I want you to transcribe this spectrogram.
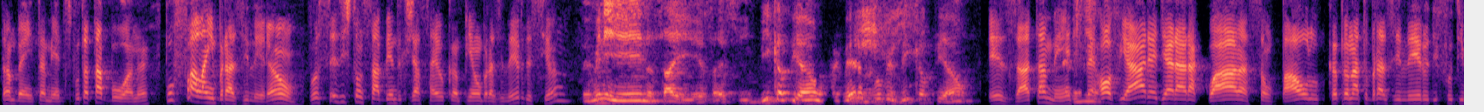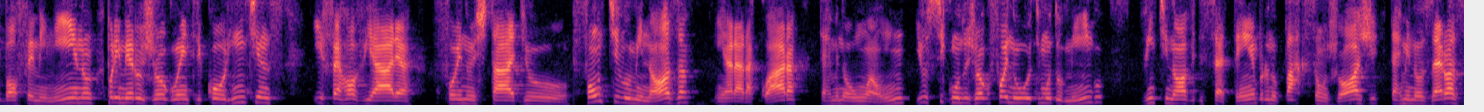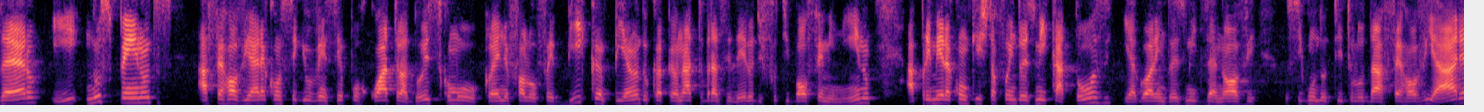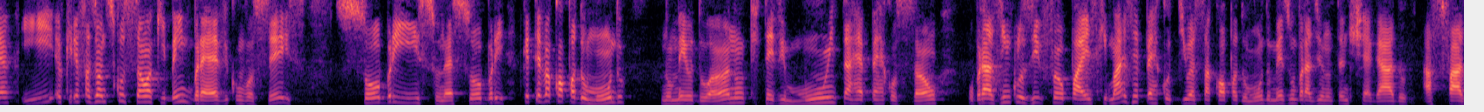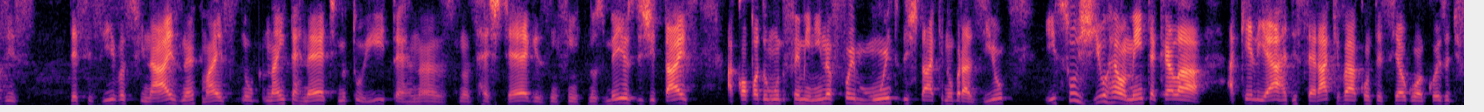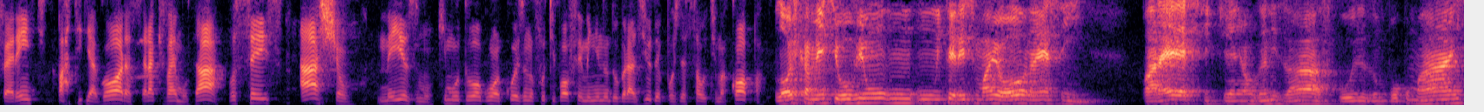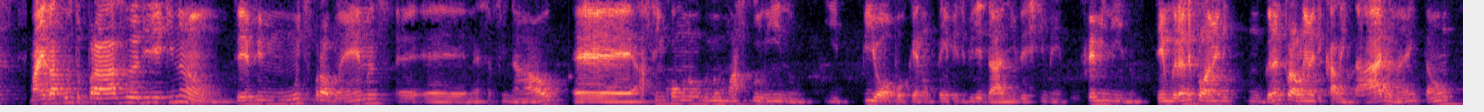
Também, também. A disputa tá boa, né? Por falar em Brasileirão, vocês estão sabendo que já saiu campeão brasileiro desse ano? Feminino, saiu, saiu sim. Bicampeão, primeiro isso, clube bicampeão. Exatamente. Ferroviária de Araraquara, São Paulo, Campeonato Brasileiro de Futebol Feminino. Primeiro jogo entre Corinthians e Ferroviária foi no estádio Fonte Luminosa, em Araraquara, terminou 1 a 1 e o segundo jogo foi no último domingo, 29 de setembro, no Parque São Jorge, terminou 0 a 0 e nos pênaltis a Ferroviária conseguiu vencer por 4 a 2 como o Clênio falou, foi bicampeã do Campeonato Brasileiro de Futebol Feminino. A primeira conquista foi em 2014 e agora em 2019 o segundo título da Ferroviária. E eu queria fazer uma discussão aqui bem breve com vocês sobre isso, né? Sobre porque teve a Copa do Mundo, no meio do ano, que teve muita repercussão. O Brasil, inclusive, foi o país que mais repercutiu essa Copa do Mundo, mesmo o Brasil não tendo chegado às fases decisivas finais, né? Mas no, na internet, no Twitter, nas, nas hashtags, enfim, nos meios digitais, a Copa do Mundo Feminina foi muito destaque no Brasil e surgiu realmente aquela aquele ar de será que vai acontecer alguma coisa diferente a partir de agora? Será que vai mudar? Vocês acham mesmo que mudou alguma coisa no futebol feminino do Brasil depois dessa última Copa? Logicamente houve um, um, um interesse maior, né? Assim, parece que querem organizar as coisas um pouco mais, mas a curto prazo eu diria que não. Teve muitos problemas é, é, nessa final, é, assim como no, no, masculino, e pior porque não tem visibilidade de investimento. O feminino tem um grande problema de, um grande problema de calendário, né? Então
